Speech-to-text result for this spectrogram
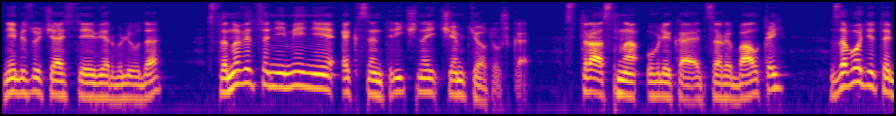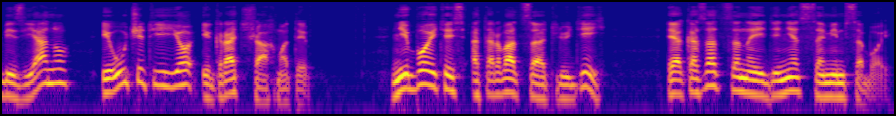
не без участия верблюда, становится не менее эксцентричной, чем тетушка, страстно увлекается рыбалкой, заводит обезьяну и учит ее играть в шахматы. Не бойтесь оторваться от людей и оказаться наедине с самим собой.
